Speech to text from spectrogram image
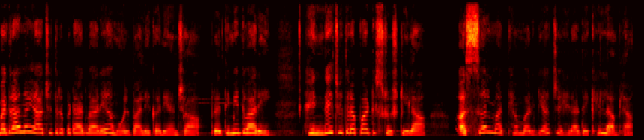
मित्रांनो या चित्रपटाद्वारे अमोल पालेकर यांच्या प्रतिमेद्वारे हिंदी चित्रपटसृष्टीला अस्सल मध्यमवर्गीय चेहरा देखील लाभला.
